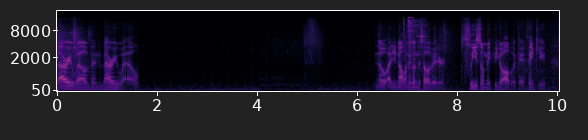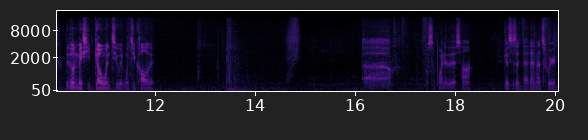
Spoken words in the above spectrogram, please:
Very well then, very well. No, I do not want to go in this elevator. Please don't make me go all. Okay, thank you. The other one makes you go into it once you call it. Uh, what's the point of this, huh? I guess it's a dead end. That's weird.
